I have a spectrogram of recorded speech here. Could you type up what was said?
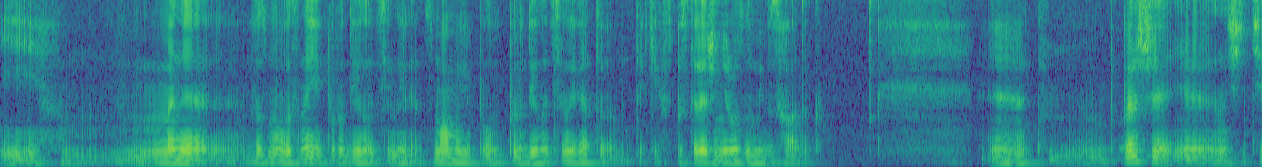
І в мене розмова з нею породила цілий ряд, з мамою породила цілий ряд е, таких спостережень, роздумів, згадок. Е, По-перше, е, значить,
